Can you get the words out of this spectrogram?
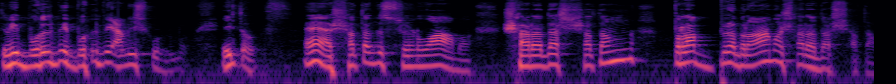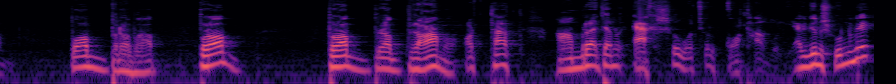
তুমি বলবে বলবে, আমি শুনব। এই তো। হ্যাঁ শতাংশ শৃণুয়াম শরদশতম, প্রব্রব্রাম, শরদশতম। পব্রভাব প্রব, প্রব্রব্রাম, অর্থাৎ আমরা যেন একশো বছর কথা বলি। একজন শুনবে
